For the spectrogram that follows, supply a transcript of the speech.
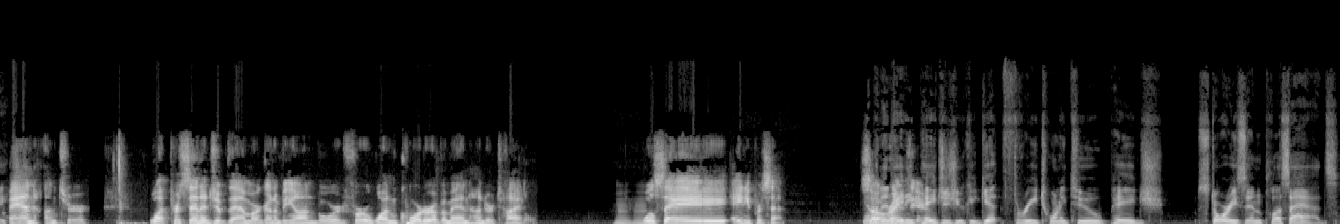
read Manhunter, what percentage of them are going to be on board for one quarter of a Manhunter title? Mm-hmm. We'll say 80%. yeah, so but in right 80 there- pages, you could get three 22 page stories in plus ads.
